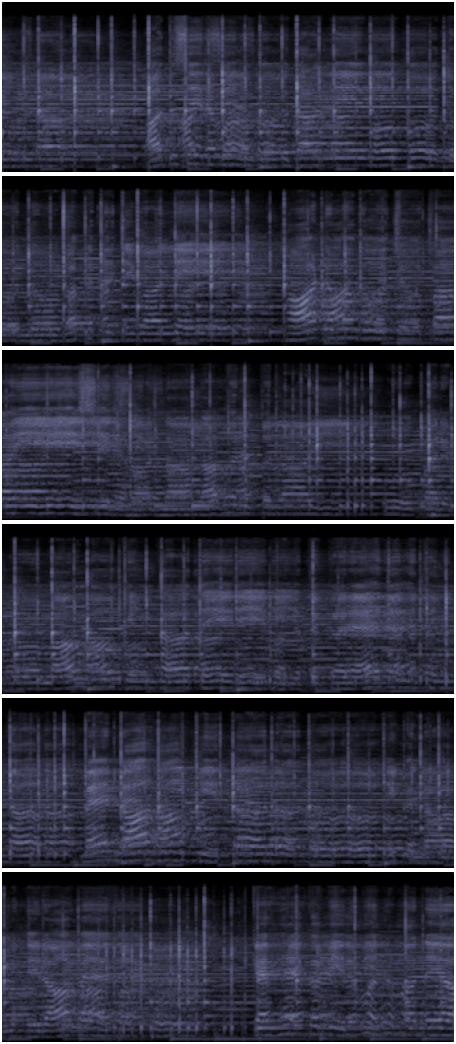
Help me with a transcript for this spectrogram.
ਲੂਨਾ। ਅਦ ਸਿਰ ਮਾਂਗੋ ਮੈਂ ਨਾਹੀ ਕੀਤਾ ਲਕੋ ਇਕ ਨਾਮ ਤੇਰਾ ਮੈਂ ਬੱਪੋ ਕਹਿ ਕਬੀਰ ਮਨ ਮੰਨਿਆ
